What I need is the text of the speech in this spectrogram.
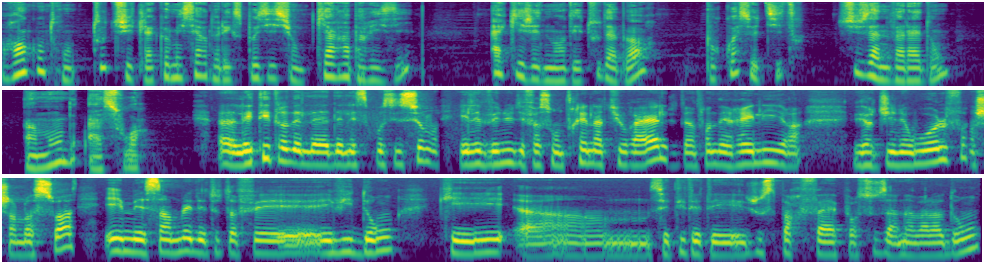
Rencontrons tout de suite la commissaire de l'exposition Chiara Parisi, à qui j'ai demandé tout d'abord pourquoi ce titre, Suzanne Valadon, Un monde à soi. Euh, Le titre de l'e- de l'exposition, il est venu de façon très naturelle. J'étais en train de relire Virginia Woolf, chambre à soi, et il me semblait tout à fait évident que euh, ce titre était juste parfait pour Susanna Valadon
